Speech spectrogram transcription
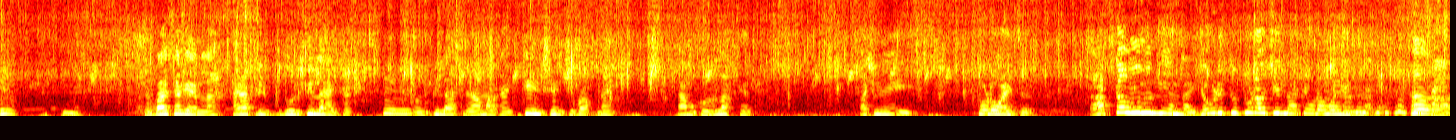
हम्म. तर बाय सगळ्यांना हाय आपली दोन पिलं आहेत. दोन पिलं असल्यावर आम्हाला काही टेन्शनची बाब नाही काम करू लागतात अशी तोडवायचं आपटा म्हणून नियम नाही. जेवढी तू तुडवशील ना तेवढा मळ निघणार हो. हा.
